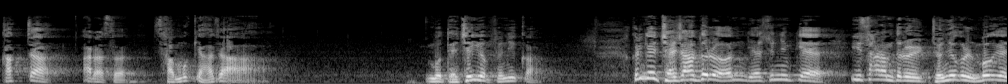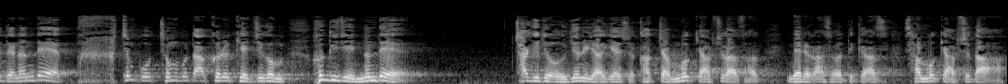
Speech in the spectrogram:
각자 알아서 사먹게 하자. 뭐 대책이 없으니까. 그러니까 제자들은 예수님께 이 사람들을 저녁을 먹여야 되는데 다 전부 전부 다 그렇게 지금 허기져 있는데 자기들 의견을 이야기해서 각자 먹게 합시다. 사, 내려가서 어떻게 가서 사 먹게 합시다.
